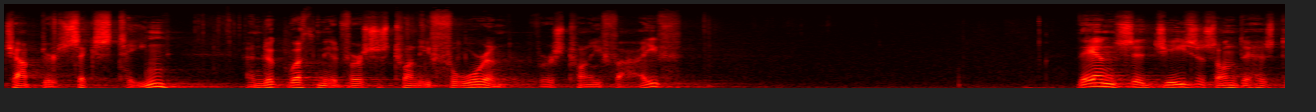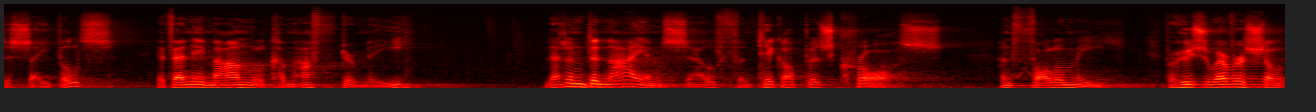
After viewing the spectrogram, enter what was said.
chapter 16 and look with me at verses 24 and verse 25. Then said Jesus unto his disciples, If any man will come after me, let him deny himself and take up his cross and follow me. For whosoever shall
